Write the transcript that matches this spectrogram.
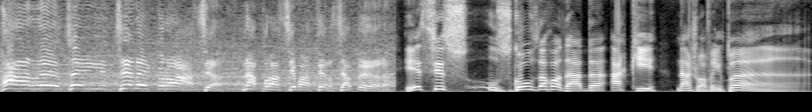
Argentina e Croácia na próxima terça-feira. Esses os gols da rodada aqui na Jovem Pan.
